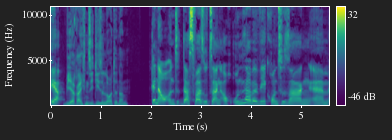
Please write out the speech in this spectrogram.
Ja. Wie erreichen Sie diese Leute dann? Genau, und das war sozusagen auch unser Beweggrund zu sagen, ähm,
